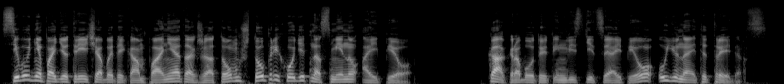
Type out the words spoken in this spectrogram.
Сегодня пойдет речь об этой компании, а также о том, что приходит на смену IPO. Как работают инвестиции IPO у United Traders.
